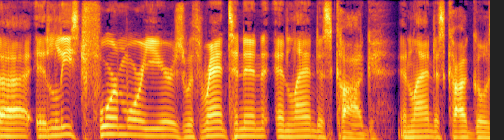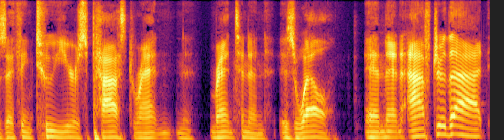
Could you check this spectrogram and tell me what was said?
uh, at least four more years with Rantanen and Landeskog, and Landeskog goes, I think, two years past Rant- Rantanen as well, and then after that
